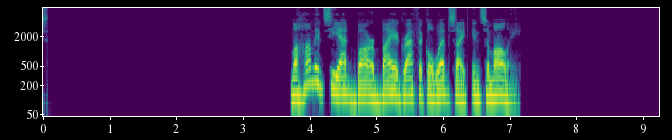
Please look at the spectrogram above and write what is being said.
Muhammad Siad Barre biographical website in Somali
